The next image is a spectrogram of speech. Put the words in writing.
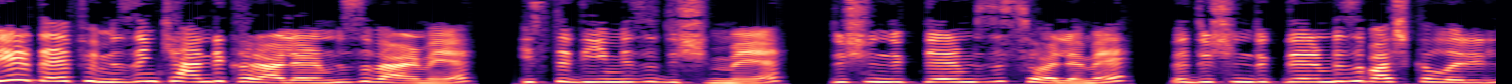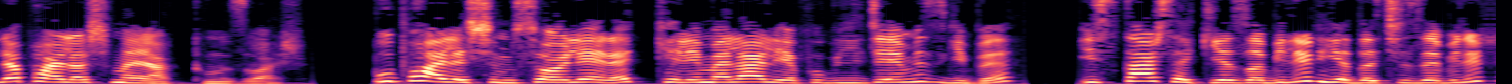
Bir de hepimizin kendi kararlarımızı vermeye, istediğimizi düşünmeye, düşündüklerimizi söylemeye ve düşündüklerimizi başkalarıyla paylaşmaya hakkımız var. Bu paylaşımı söyleyerek kelimelerle yapabileceğimiz gibi istersek yazabilir ya da çizebilir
